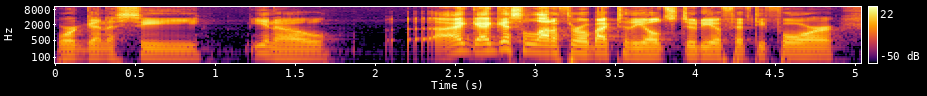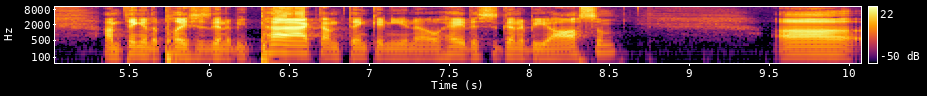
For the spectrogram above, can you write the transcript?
we're going to see, you know, I, I guess a lot of throwback to the old Studio 54. I'm thinking the place is going to be packed. I'm thinking, you know, hey, this is going to be awesome. Uh,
